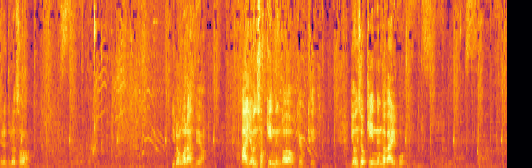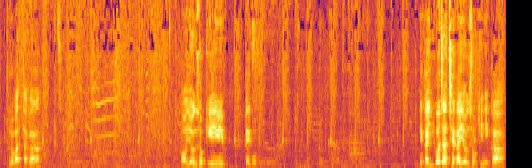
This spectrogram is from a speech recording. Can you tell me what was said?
예를 들어서 이런 건 안 돼요 아 연속기 있는 거 오케이 오케이 연속기 있는 거 말고 들어갔다가 어 연속기 빼고 그러니까 이거 자체가 연속기니까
